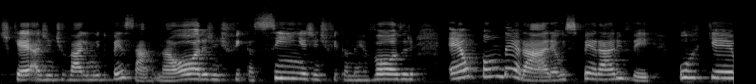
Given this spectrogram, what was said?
Acho que é, a gente vale muito pensar. Na hora a gente fica assim, a gente fica nervosa. Gente, é o ponderar, é o esperar e ver. Porque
